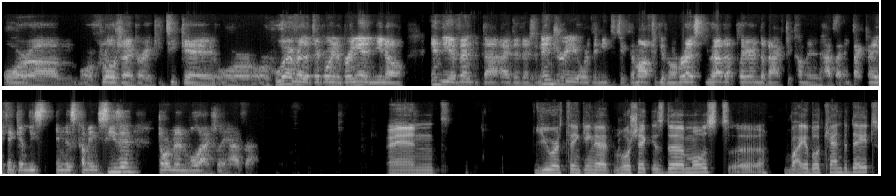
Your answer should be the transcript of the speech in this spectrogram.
or um, or Hložek or a Kitike or or whoever that they're going to bring in. You know, in the event that either there's an injury or they need to take them off to give them a rest, you have that player in the back to come in and have that impact. And I think at least in this coming season, Dortmund will actually have that. And you are thinking that Hložek is the most uh, viable candidate?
